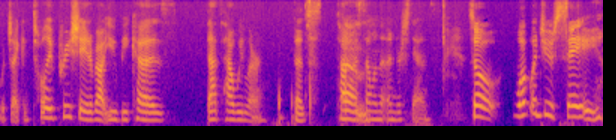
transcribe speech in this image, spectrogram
which i can totally appreciate about you because that's how we learn. That's talk to um, someone that understands So, what would you say?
